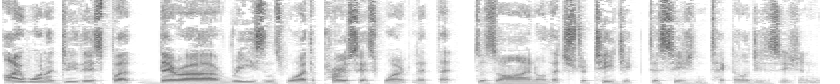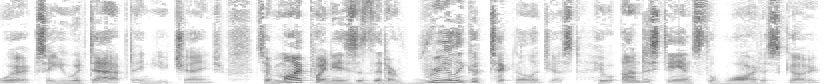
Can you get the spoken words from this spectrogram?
I want to do this, but there are reasons why the process won't let that design or that strategic decision, technology decision work. So you adapt and you change. So my point is, is that a really good technologist who understands the wider scope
